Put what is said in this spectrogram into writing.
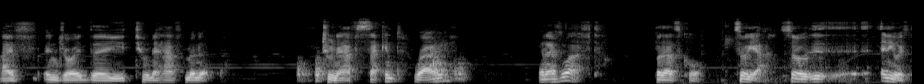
I've enjoyed the two and a half minute, two and a half second ride, and I've left. But that's cool. So yeah. So, uh, anyways,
